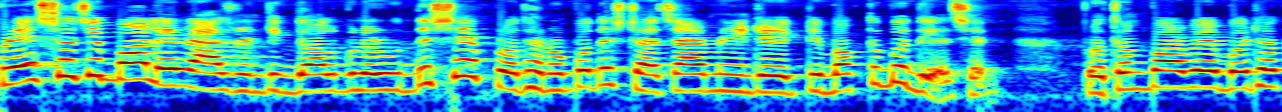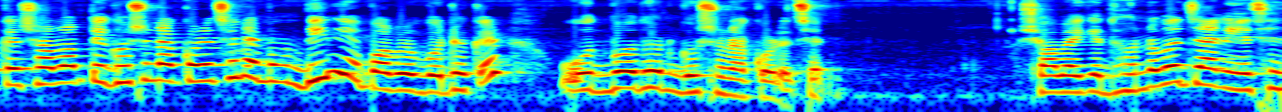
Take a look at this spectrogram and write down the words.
প্রেস সচিব বলেন, রাজনৈতিক দলগুলোর উদ্দেশ্যে প্রধান উপদেষ্টা চার মিনিটের একটি বক্তব্য দিয়েছেন। প্রথম পর্বের বৈঠকের সমাপ্তি ঘোষণা করেছেন এবং দ্বিতীয় পর্বের বৈঠকের উদ্বোধন ঘোষণা করেছেন। সবাইকে ধন্যবাদ জানিয়েছেন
